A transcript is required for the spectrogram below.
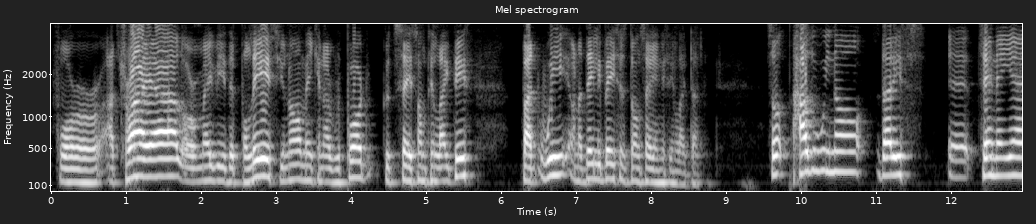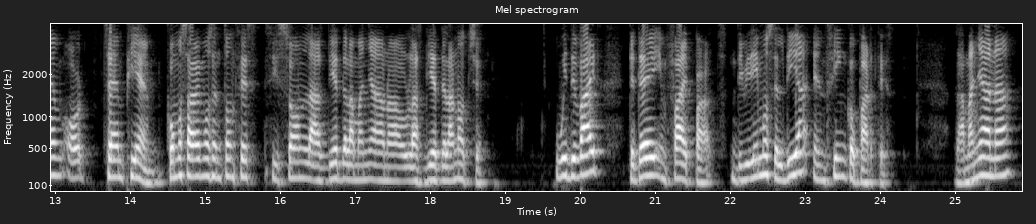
for a trial or maybe the police, you know, making a report could say something like this. But we, on a daily basis, don't say anything like that. So, how do we know that is uh, 10 a.m. or 10 p.m. ¿Cómo sabemos entonces si son las 10 de la mañana o las 10 de la noche? We divide the day in five parts. Dividimos el día en cinco partes. La mañana,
